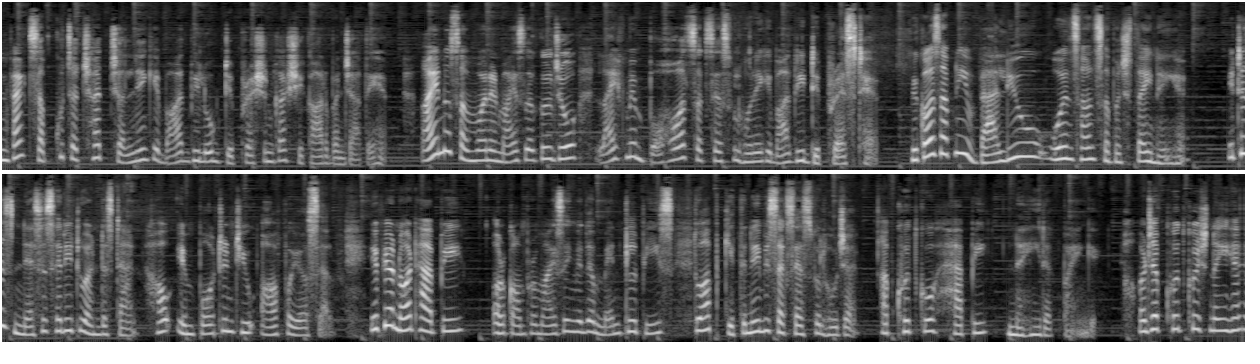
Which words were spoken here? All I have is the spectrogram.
इनफैक्ट सब कुछ अच्छा चलने के बाद भी लोग डिप्रेशन का शिकार बन जाते हैं। I know someone in my circle जो लाइफ में बहुत सक्सेसफुल होने के बाद भी डिप्रेस्ड है। बिकॉज़ अपनी वैल्यू वो इंसान समझता ही नहीं है. It is necessary to understand how important you are for your self if you are not happy और कॉम्प्रोमाइजिंग विद मेंटल पीस तो आप कितने भी सक्सेसफुल हो जाए, आप खुद को हैप्पी नहीं रख पाएँगे. और जब खुद खुश नहीं है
